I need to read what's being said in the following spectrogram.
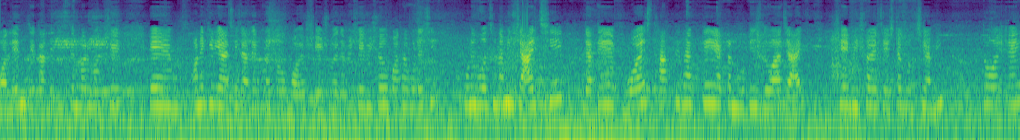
বলেন যে তাদের ডিসেম্বর মাসে অনেকেরই আছে যাদের হয়তো বয়স শেষ হয়ে যাবে। সেই বিষয়েও কথা বলেছি। উনি বলছেন আমি চাইছি যাতে বয়স থাকতে থাকতেই একটা নোটিশ দেওয়া যায়। সেই বিষয়ে চেষ্টা করছি আমি। তো এই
